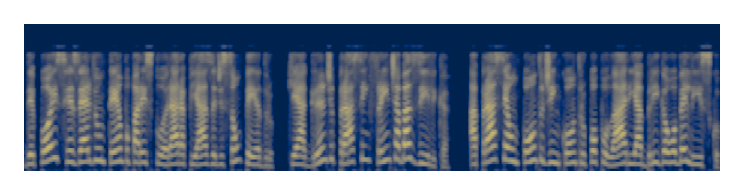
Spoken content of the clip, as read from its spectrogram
Depois, reserve um tempo para explorar a Piazza de São Pedro, que é a grande praça em frente à Basílica. A praça é um ponto de encontro popular e abriga o obelisco,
